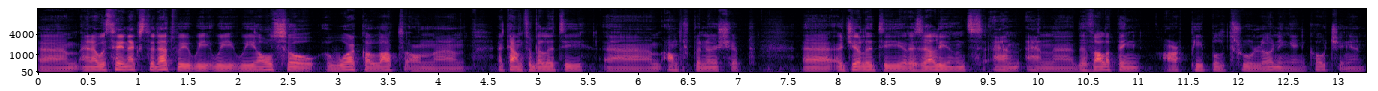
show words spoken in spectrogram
Um, and I would say next to that, we, we, we, we also work a lot on um, accountability, um, entrepreneurship, uh, agility, resilience, and, and uh, developing our people through learning and coaching. And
